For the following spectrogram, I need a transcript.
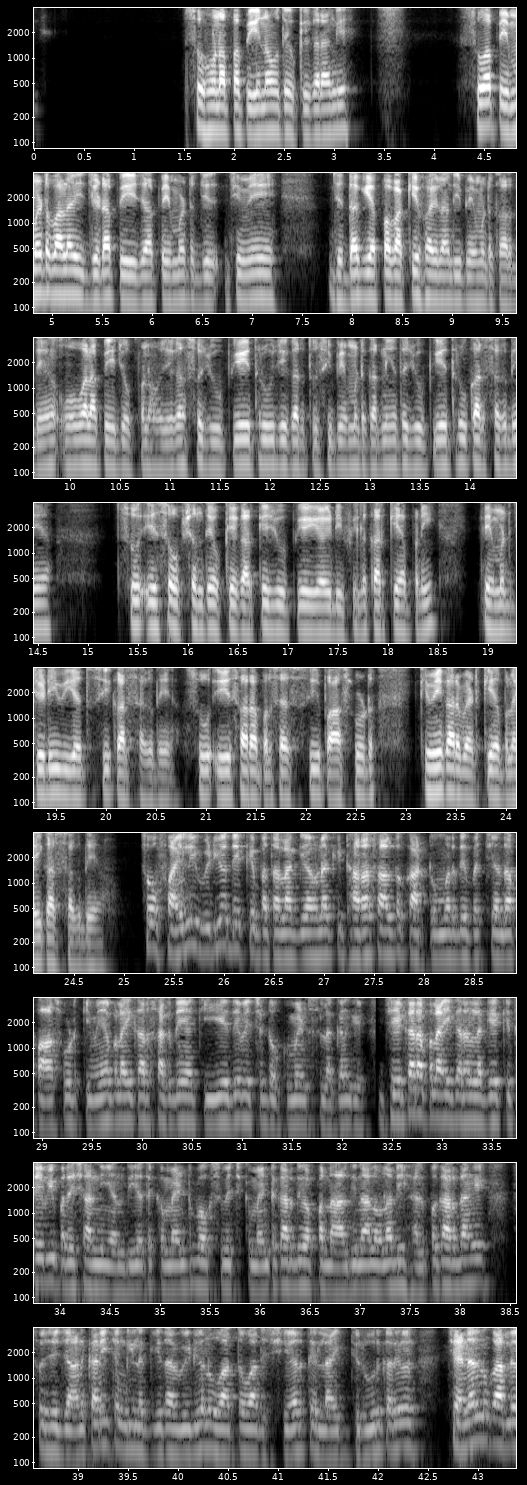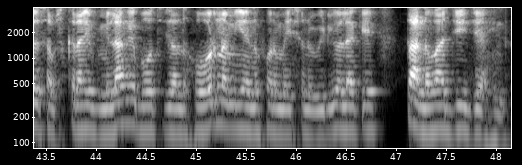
ਸੋ ਹੁਣ ਆਪਾਂ ਪੇ ਨਾਓ ਤੇ ਓਕੇ ਕਰਾਂਗੇ। ਸੋ ਆ ਪੇਮੈਂਟ ਵਾਲਾ ਜਿਹੜਾ ਪੇਜ ਆ ਪੇਮੈਂਟ ਜਿਵੇਂ ਜਿੱਦਾਂ ਕਿ ਆਪਾਂ ਬਾਕੀ ਫਾਈਲਾਂ ਦੀ ਪੇਮੈਂਟ ਕਰਦੇ ਆ, ਉਹ ਵਾਲਾ ਪੇਜ ਓਪਨ ਹੋ ਜਾਏਗਾ। ਸੋ ਯੂਪੀਆਈ ਥਰੂ ਜੇਕਰ ਤੁਸੀਂ ਪੇਮੈਂਟ ਕਰਨੀ ਹੈ ਤਾਂ ਯੂਪੀਆਈ ਥਰੂ ਕਰ ਸਕਦੇ ਆ। ਸੋ ਇਸ ਆਪਸ਼ਨ ਤੇ ਓਕੇ ਕਰਕੇ ਯੂਪੀਆਈ ਆਈਡੀ ਫਿਲ ਕਰਕੇ ਆਪਣੀ ਪੇਮੈਂਟ ਜਿਹੜੀ ਵੀ ਹੈ ਤੁਸੀਂ ਕਰ ਸਕਦੇ ਆ। ਸੋ ਇਹ ਸਾਰਾ ਪ੍ਰੋਸੈਸ ਸੀ ਪਾਸਪੋਰਟ ਕਿਵੇਂ ਘਰ ਬੈਠ ਕੇ ਅਪਲਾਈ ਕਰ ਸਕਦੇ ਆ। ਸੋ ਫਾਈਨਲੀ ਵੀਡੀਓ ਦੇਖ ਕੇ ਪਤਾ ਲੱਗ ਗਿਆ ਹੋਣਾ ਕਿ 18 ਸਾਲ ਤੋਂ ਘੱਟ ਉਮਰ ਦੇ ਬੱਚਿਆਂ ਦਾ ਪਾਸਪੋਰਟ ਕਿਵੇਂ ਅਪਲਾਈ ਕਰ ਸਕਦੇ ਆ, ਕੀ ਇਹਦੇ ਵਿੱਚ ਡਾਕੂਮੈਂਟਸ ਲੱਗਣਗੇ। ਜੇਕਰ ਅਪਲਾਈ ਕਰਨ ਲੱਗੇ, ਕਿਤੇ ਵੀ ਪਰੇਸ਼ਾਨੀ ਆਂਦੀ ਹੈ ਤੇ ਕਮੈਂਟ ਬਾਕਸ ਵਿੱਚ ਕਮੈਂਟ ਕਰ ਦਿਓ, ਆਪਾਂ ਨਾਲ ਦੀ ਨਾਲ ਉਹਨਾਂ ਦੀ ਹੈਲਪ ਕਰ ਦਾਂਗੇ। ਸੋ ਜੇ ਜਾਣਕਾਰੀ ਚੰਗੀ ਲੱਗੀ ਤਾਂ ਵੀਡੀਓ ਨੂੰ ਵੱਧ ਤੋਂ ਵੱਧ ਸ਼ੇਅਰ ਤੇ ਲਾਈਕ ਜਰੂਰ ਕਰਿਓ। ਚੈਨਲ ਨੂੰ ਕਰ ਲਿਓ ਸਬਸਕ੍ਰਾਈਬ ਮਿਲਾਂਗੇ ਬਹੁਤ ਜਲਦ ਹੋਰ ਨਵੀਆਂ ਇਨਫੋਰਮੇਸ਼ਨ ਵੀਡੀਓ ਲੈ ਕੇ। ਧੰਨਵਾਦ ਜੀ, ਜੈ ਹਿੰਦ।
